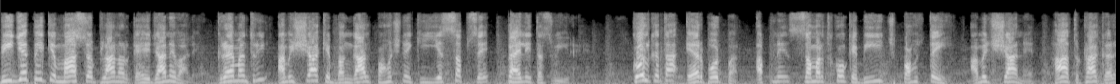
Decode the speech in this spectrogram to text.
बीजेपी के मास्टर प्लानर कहे जाने वाले गृह मंत्री अमित शाह के बंगाल पहुँचने की यह सबसे पहली तस्वीर है। कोलकाता एयरपोर्ट पर अपने समर्थकों के बीच पहुँचते ही अमित शाह ने हाथ उठाकर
